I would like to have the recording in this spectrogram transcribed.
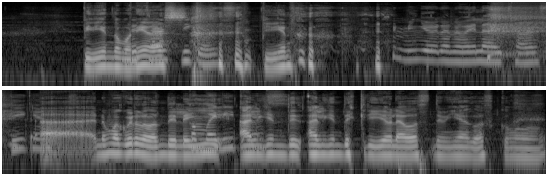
pidiendo monedas. Charles Dickens. pidiendo. El niño de la novela de Charles Dickens. Ah, no me acuerdo dónde leí. Alguien, de- alguien describió la voz de Mia Goth como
